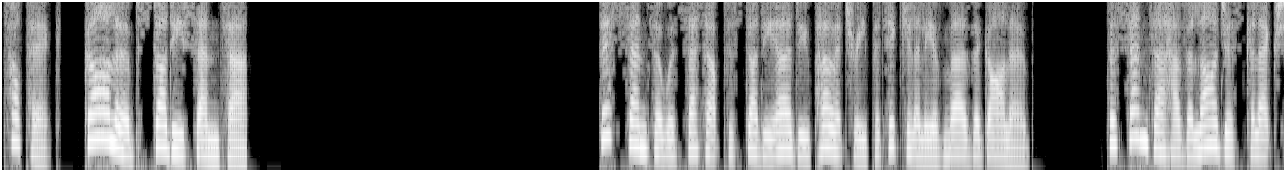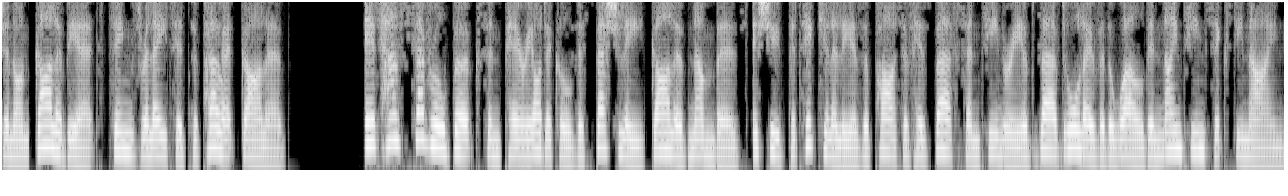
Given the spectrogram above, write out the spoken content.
Topic: Study Center. This center was set up to study Urdu poetry particularly of Mirza Ghalib. The center has a largest collection on things related to poet Ghalib. It has several books and periodicals especially Ghalib numbers issued particularly as a part of his birth centenary observed all over the world in 1969.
